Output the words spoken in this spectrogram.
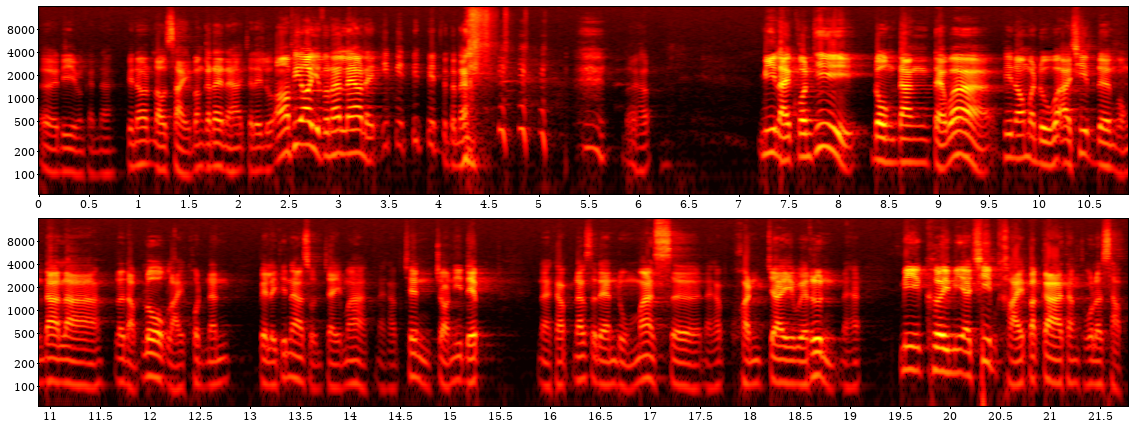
เออดีเหมือนกันนะพี่น้องเราใส่บ้างก็ได้นะฮะจะได้รู้อ๋อพี่อ้อยอยู่ตรงนั้นแล้วเนี่ยปิดปิดปิดไปตรงนั้นนะครับมีหลายคนที่โด่งดัง แต่ว่าพี่น้องมาดูว่าอาชีพเดิมของดาราระดับโลกหลายคนนั้น เป็นอะไรที่น่าสนใจมากนะครับ เช่นจอห์นนี่เดฟนะครับนักแสดงหนุ่มมาสเซอร์นะครับขวัญใจวัยรุ่นนะฮะ มีเคยมีอาชีพขายปากกาทางโทรศัพท์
